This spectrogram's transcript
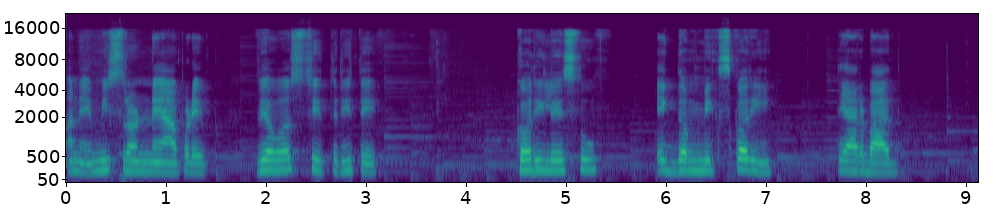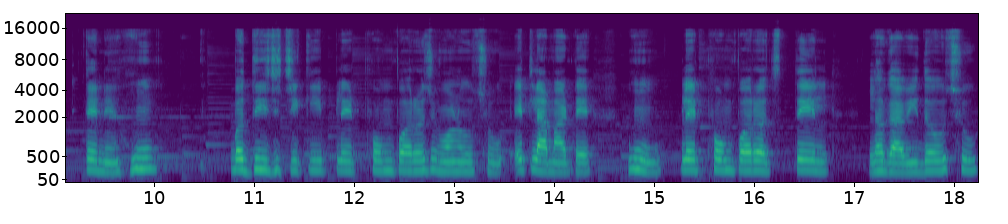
અને મિશ્રણને આપણે વ્યવસ્થિત રીતે કરી લેશું. એકદમ મિક્સ કરી ત્યારબાદ તેને હું બધી જ ચીકી પ્લેટફોર્મ પર જ વણું છું. એટલા માટે હું પ્લેટફોર્મ પર જ તેલ લગાવી દઉં છું.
